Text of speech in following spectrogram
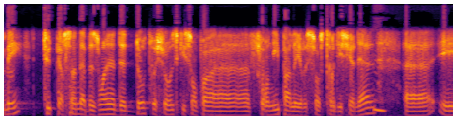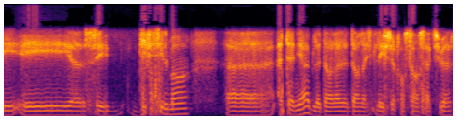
mais toute personne a besoin de d'autres choses qui sont pas euh, fournies par les ressources traditionnelles mm. euh, et, euh, c'est difficilement atteignable dans, dans les circonstances actuelles.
